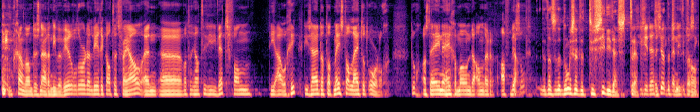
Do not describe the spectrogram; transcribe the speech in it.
we gaan dan dus naar een nieuwe wereldorde, leer ik altijd van jou. En eh, wat had die wet van die oude Griek? Die zei dat dat meestal leidt tot oorlog. Toch? Als de ene hegemoon de ander afwisselt. Dat, is- dat noemen ze de Thucydides-trap. Thucydides, Weet je, dat- ben niet klassiek.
